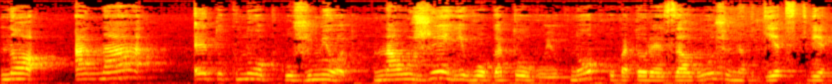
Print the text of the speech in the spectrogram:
но она эту кнопку жмет на уже его готовую кнопку, которая заложена в детстве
